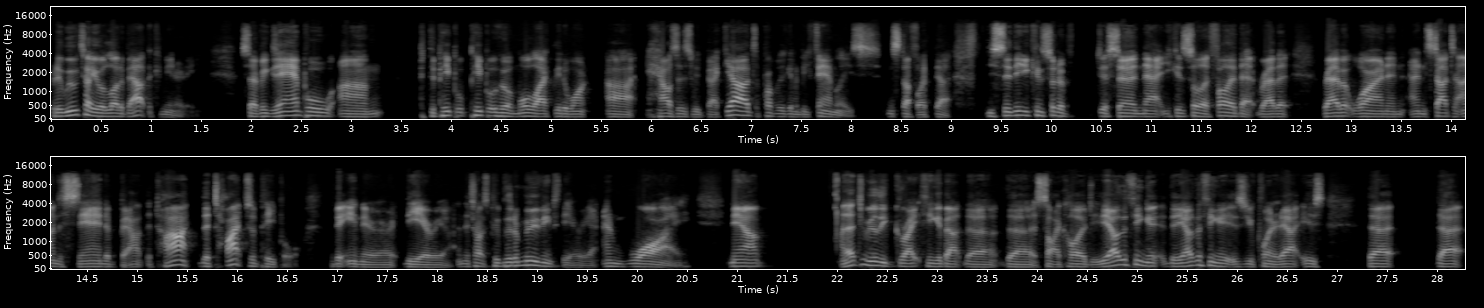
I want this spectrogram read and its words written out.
But it will tell you a lot about the community. So, for example, um, the people people who are more likely to want uh, houses with backyards are probably going to be families and stuff like that. You so then you can sort of discern that. You can sort of follow that rabbit rabbit warren and, and start to understand about the type the types of people that are in their, the area and the types of people that are moving to the area and why. Now, that's a really great thing about the the psychology. The other thing the other thing is you pointed out is that that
